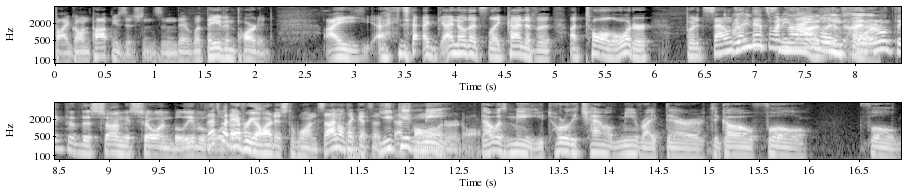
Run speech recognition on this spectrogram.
bygone pop musicians and they're what they've imparted. I, I I know that's like kind of a, a tall order, but it sounds I mean, like that's what he's not, angling for. I I don't think that this song is so unbelievable. that's what that- every artist wants. I don't think it's a, You a did tall me. order at all. That was me. You totally channeled me right there to go full full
